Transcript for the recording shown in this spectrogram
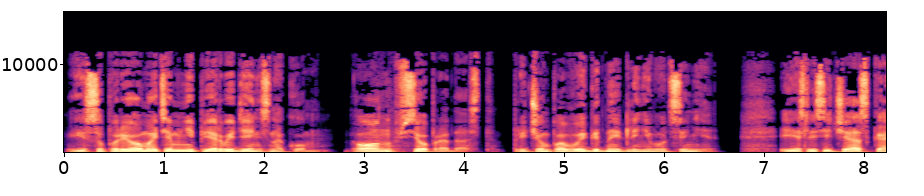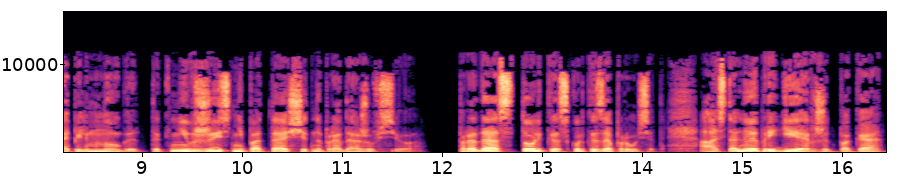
и с упырем этим не первый день знаком. Он все продаст причем по выгодной для него цене. если сейчас капель много, так ни в жизнь не потащит на продажу все. Продаст столько, сколько запросят, а остальное придержит, пока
